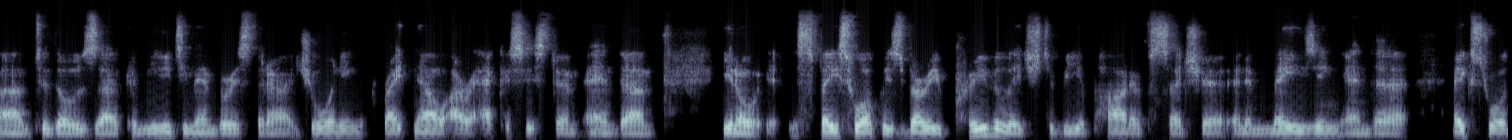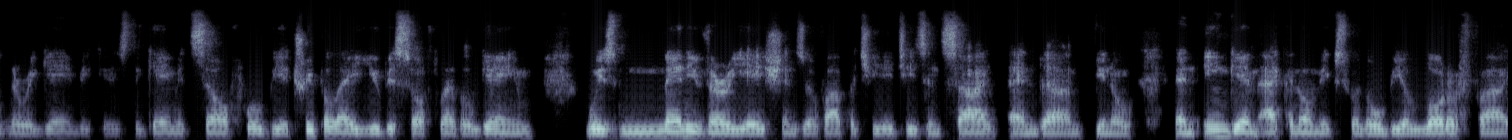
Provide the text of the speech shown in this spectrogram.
um, to those uh, community members that are joining right now our ecosystem. And, um, you know, SpaceSwap is very privileged to be a part of such a, an amazing and uh, extraordinary game because the game itself will be a AAA Ubisoft level game with many variations of opportunities inside and, um, you know, and in-game economics where there will be a lot of uh,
